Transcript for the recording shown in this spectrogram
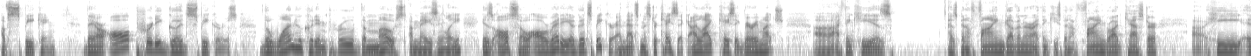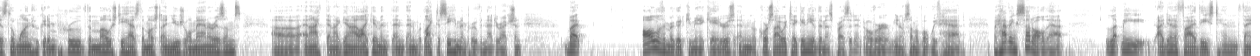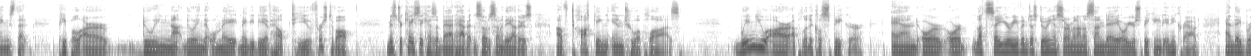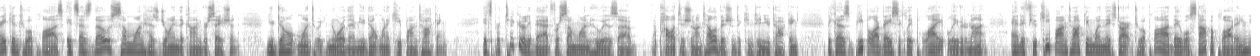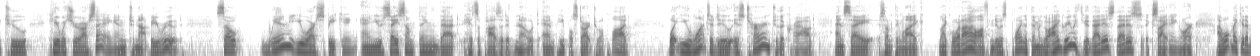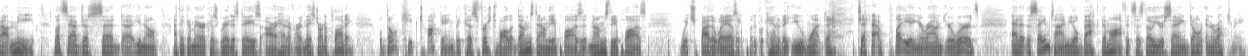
of speaking. They are all pretty good speakers. The one who could improve the most, amazingly, is also already a good speaker, and that's Mr. Kasich. I like Kasich very much. Uh, I think he is has been a fine governor. I think he's been a fine broadcaster. Uh, he is the one who could improve the most. He has the most unusual mannerisms, uh, and I and again I like him and, and and would like to see him improve in that direction. But all of them are good communicators, and of course I would take any of them as president over you know some of what we've had. But having said all that, let me identify these ten things that people are doing, not doing that will may, maybe be of help to you. First of all Mr. Kasich has a bad habit, and so do some of the others, of talking into applause. When you are a political speaker, and or or let's say you're even just doing a sermon on a Sunday or you're speaking to any crowd and they break into applause it's as though someone has joined the conversation you don't want to ignore them you don't want to keep on talking it's particularly bad for someone who is a, a politician on television to continue talking because people are basically polite believe it or not and if you keep on talking when they start to applaud, they will stop applauding to hear what you are saying and to not be rude. So when you are speaking and you say something that hits a positive note and people start to applaud, what you want to do is turn to the crowd and say something like, like what I'll often do is point at them and go, "I agree with you. That is that is exciting." Or I won't make it about me. Let's say I've just said, uh, you know, I think America's greatest days are ahead of her, and they start applauding. Well, don't keep talking because first of all, it dumbs down the applause. It numbs the applause, which, by the way, as a political candidate, you want to to have playing around your words, and at the same time, you'll back them off. It's as though you're saying, "Don't interrupt me."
